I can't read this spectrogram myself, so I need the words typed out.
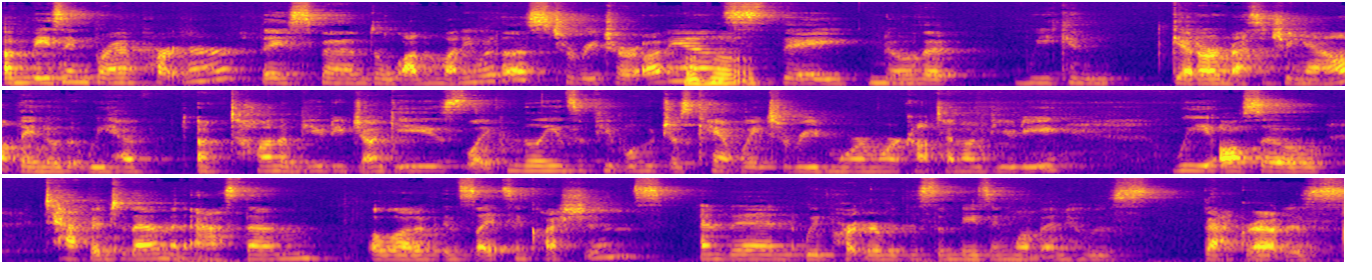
amazing brand partner. They spend a lot of money with us to reach our audience. Mhm. They know that we can get our messaging out. They know that we have a ton of beauty junkies, like millions of people who just can't wait to read more and more content on beauty. We also tap into them and ask them a lot of insights and questions. And then we partner with this amazing woman whose background is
